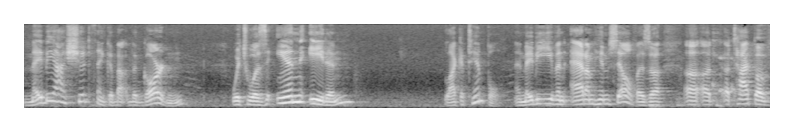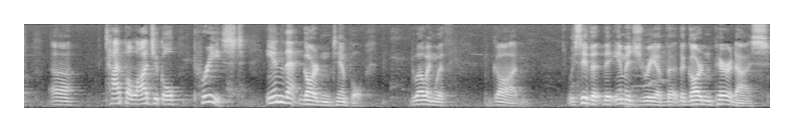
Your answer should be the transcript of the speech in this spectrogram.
maybe I should think about the garden, which was in Eden like a temple, and maybe even Adam himself as a, a, a type of uh, typological priest in that garden temple, dwelling with God. We see that the imagery of the, the garden paradise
